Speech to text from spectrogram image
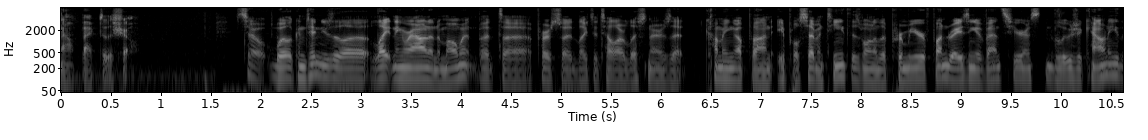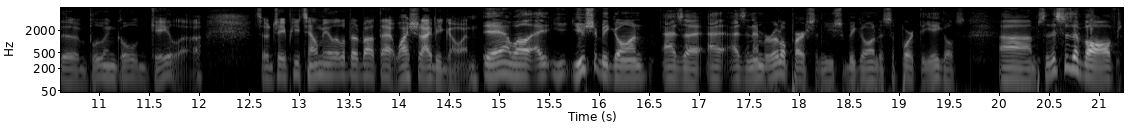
Now, back to the show. So we'll continue the lightning round in a moment, but uh, first I'd like to tell our listeners that coming up on April 17th is one of the premier fundraising events here in Volusia County, the Blue and Gold Gala. So JP, tell me a little bit about that. Why should I be going? Yeah, well, uh, you, you should be going as a a- as an Embry Riddle person. You should be going to support the Eagles. Um, so this has evolved.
